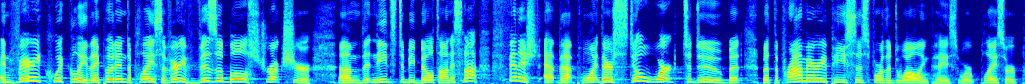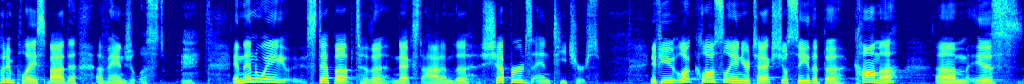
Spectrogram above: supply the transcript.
and very quickly they put into place a very visible structure um, that needs to be built on. It's not finished at that point, there's still work to do, but, but the primary pieces for the dwelling place were, place are put in place by the evangelist. And then we step up to the next item the shepherds and teachers. If you look closely in your text, you'll see that the comma um, is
